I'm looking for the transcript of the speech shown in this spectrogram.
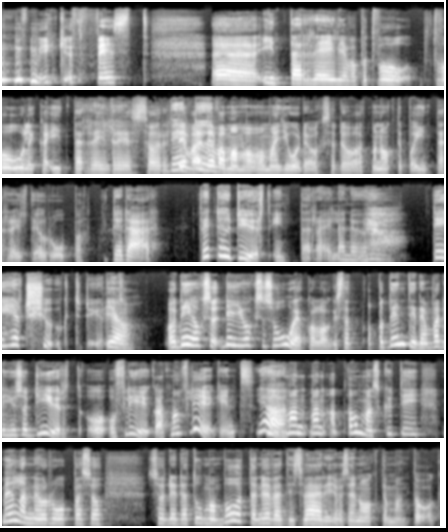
mycket fest. Uh, interrail, jag var på två, två olika interrailresor. Det var, det var man, vad man gjorde också då, att man åkte på interrail till Europa. Det där. Vet du hur dyrt interrail är nu? Ja. Det är helt sjukt dyrt. Ja. Och det är, också, det är ju också så oekologiskt att på den tiden var det ju så dyrt att, att flyga att man flög inte. Ja. Man, man, om man skulle till Mellaneuropa så, så det där tog man båten över till Sverige och sen åkte man tåg.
